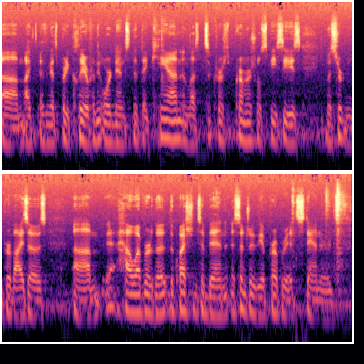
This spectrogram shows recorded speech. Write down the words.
um, I, I think that's pretty clear from the ordinance that they can, unless it's a commercial species with certain provisos. Um, however, the, the questions have been essentially the appropriate standards.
